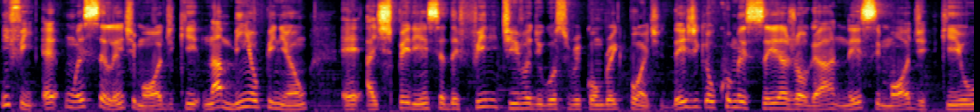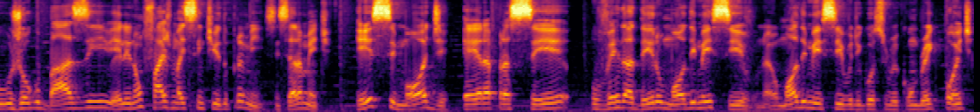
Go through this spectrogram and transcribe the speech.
Enfim, é um excelente mod que, na minha opinião, é a experiência definitiva de Ghost Recon Breakpoint. Desde que eu comecei a jogar nesse mod, que o jogo base ele não faz mais sentido para mim, sinceramente. Esse mod era para ser o verdadeiro modo imersivo, né? O modo imersivo de Ghost Recon Breakpoint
